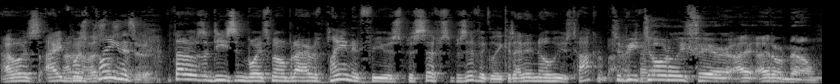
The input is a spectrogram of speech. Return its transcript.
I was I, don't was know, playing this. listen to it. I thought it was a decent voicemail, but I was playing it for you specif- specifically because I didn't know who he was talking about. To be totally fair, I, I don't know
